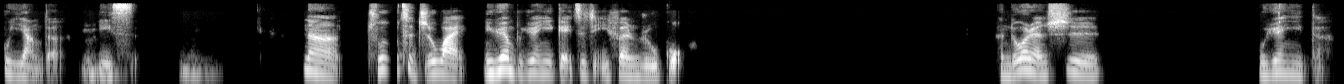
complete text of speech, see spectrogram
不一样的意思。嗯，那。除此之外，你愿不愿意给自己一份如果？很多人是不愿意的。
